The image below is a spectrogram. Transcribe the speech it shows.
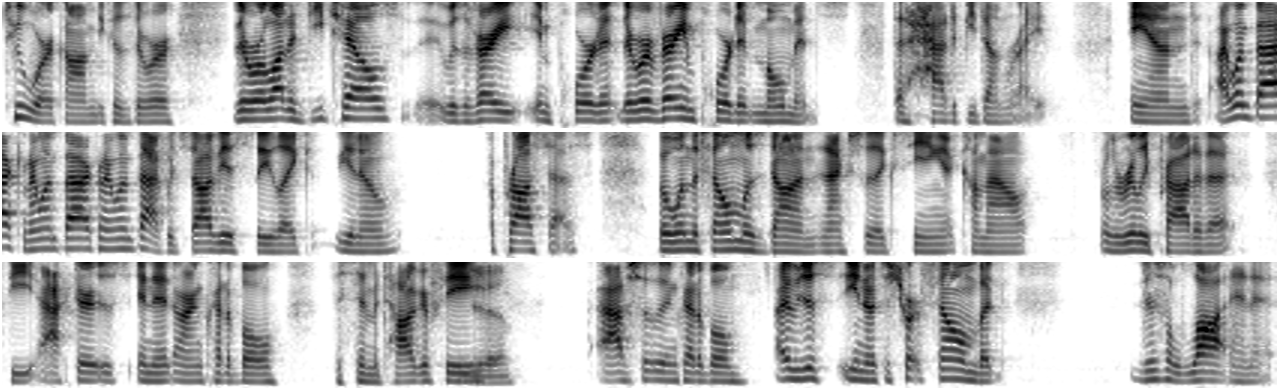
to work on because there were there were a lot of details. It was a very important. There were very important moments that had to be done right. And I went back and I went back and I went back, which is obviously like you know a process. But when the film was done and actually like seeing it come out, I was really proud of it. The actors in it are incredible. The cinematography, Yeah. absolutely incredible. I was just you know it's a short film, but there's a lot in it.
